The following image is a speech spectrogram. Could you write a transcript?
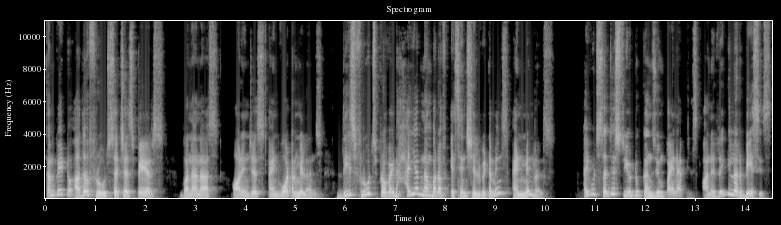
Compared to other fruits such as pears, bananas, oranges and watermelons, these fruits provide higher number of essential vitamins and minerals. I would suggest you to consume pineapples on a regular basis,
